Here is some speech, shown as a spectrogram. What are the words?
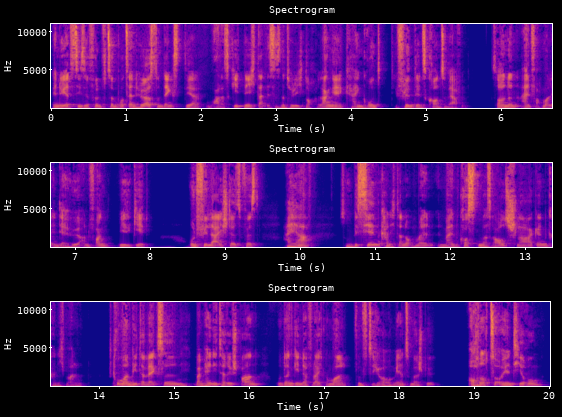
Wenn du jetzt diese 15 Prozent hörst und denkst dir, boah, das geht nicht, dann ist es natürlich noch lange kein Grund, die Flinte ins Korn zu werfen, sondern einfach mal in der Höhe anfangen, wie es geht. Und vielleicht stellst du fest, ah ja, so ein bisschen kann ich dann auch mein, in meinen Kosten was rausschlagen, kann ich mal einen Stromanbieter wechseln, beim Handytarif sparen und dann gehen da vielleicht nochmal 50 Euro mehr zum Beispiel. Auch noch zur Orientierung,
